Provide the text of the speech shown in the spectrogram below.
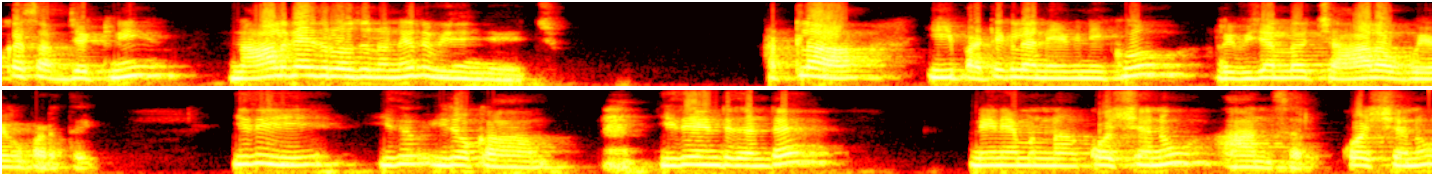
ఒక సబ్జెక్ట్ని నాలుగైదు రోజుల్లోనే రివిజన్ చేయొచ్చు. అట్లా ఈ పట్టికలు అనేవి నీకు రివిజన్లో చాలా ఉపయోగపడతాయి. ఇది ఇది ఇది ఒక ఇదేంటిదంటే నేనేమన్నా question answer. Question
